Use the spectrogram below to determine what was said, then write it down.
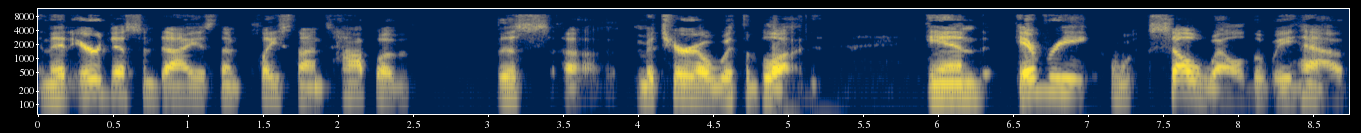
and that iridescent dye is then placed on top of this uh, material with the blood. And every cell well that we have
